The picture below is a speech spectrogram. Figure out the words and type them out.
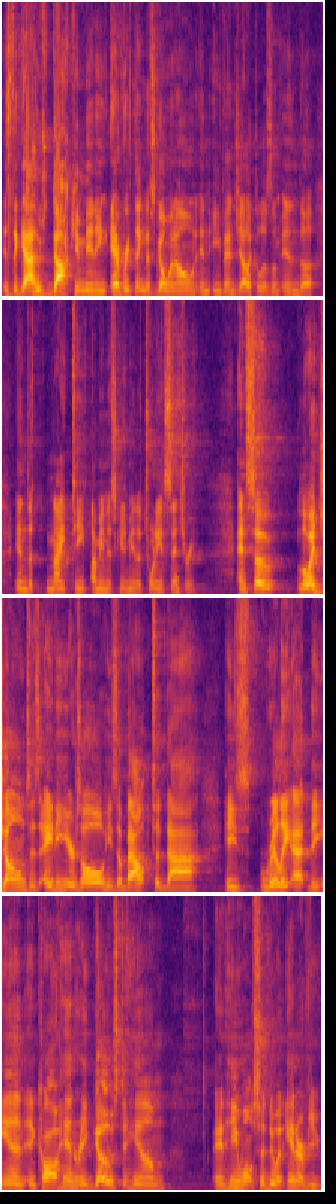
is the guy who's documenting everything that's going on in evangelicalism in the in the 19th, I mean, excuse me, in the 20th century. And so Lloyd-Jones is 80 years old. He's about to die. He's really at the end. And Carl Henry goes to him and he wants to do an interview.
